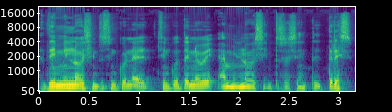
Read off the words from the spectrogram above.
de 1959 a 1963.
